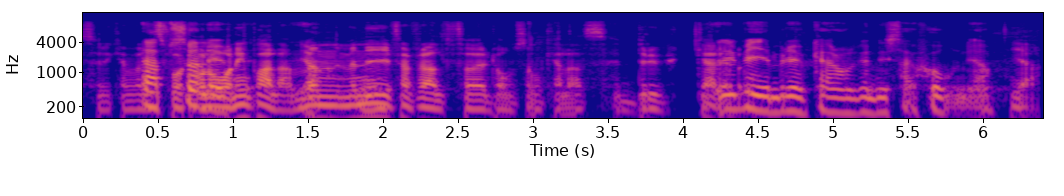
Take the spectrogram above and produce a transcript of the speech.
Så det kan vara svårt att hålla ordning på alla. Men, ja. men ni är mm. framförallt för de som kallas brukare. Vi är en brukarorganisation, ja. ja.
